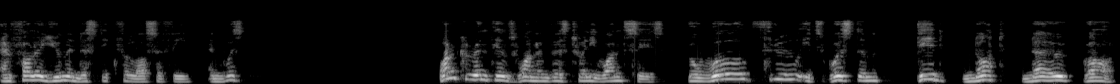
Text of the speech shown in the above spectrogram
and follow humanistic philosophy and wisdom. 1 Corinthians 1 and verse 21 says, The world through its wisdom did not know God.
